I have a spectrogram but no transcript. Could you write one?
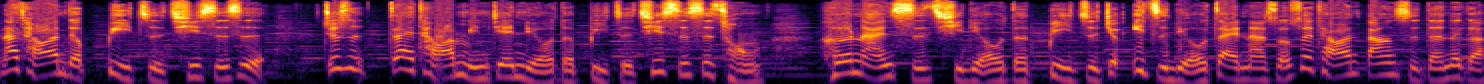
那台湾的币制其实是就是在台湾民间留的币制，其实是从河南时期留的币制，就一直留在那时候，所以台湾当时的那个。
